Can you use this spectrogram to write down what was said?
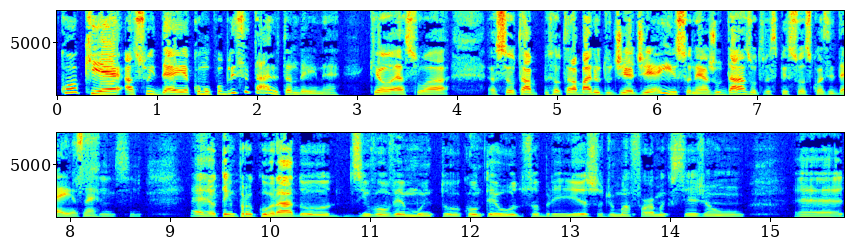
Qual que é a sua ideia como publicitário também, né? Que é a sua, o seu, seu trabalho do dia a dia é isso, né? Ajudar as outras pessoas com as ideias, né? Sim, sim. É, eu tenho procurado desenvolver muito conteúdo sobre isso, de uma forma que seja um, é,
